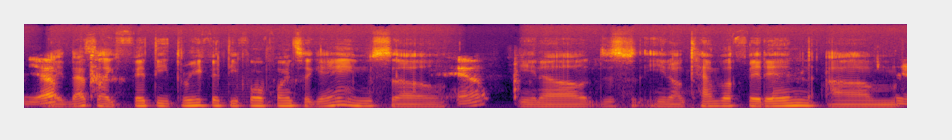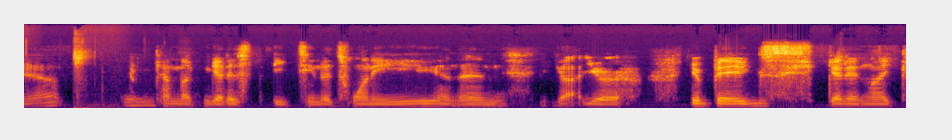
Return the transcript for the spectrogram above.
Yeah. Like that's like 53, 54 points a game. So Yeah. you know, just you know, Kemba fit in. Um, Yeah. Kemba can get his 18 to 20, and then you got your your bigs getting like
